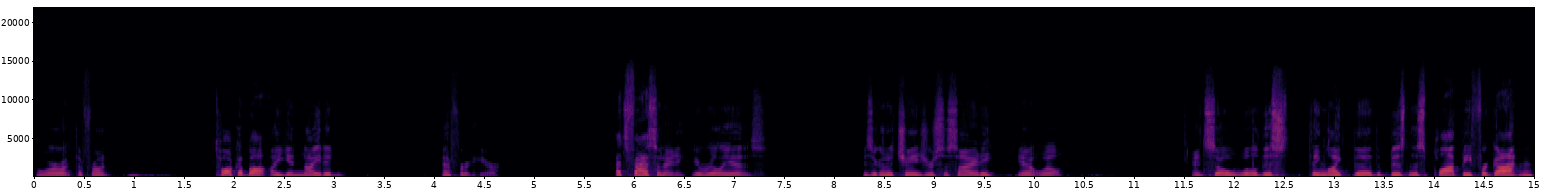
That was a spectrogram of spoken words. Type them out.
who are at the front. Talk about a united effort here. That's fascinating. It really is. Is it going to change your society? Yeah, it will. And so, will this thing like the, the business plot be forgotten?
